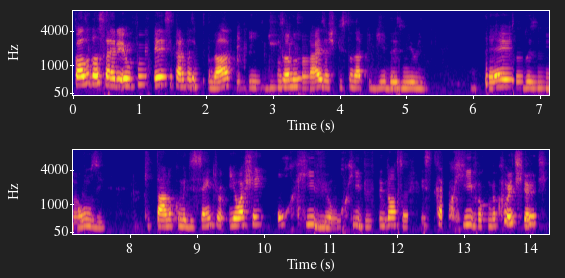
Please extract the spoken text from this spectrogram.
por causa da série, eu fui ver esse cara fazer stand-up e de uns anos atrás, acho que stand-up de 2010 ou 2011, que tá no Comedy Central, e eu achei horrível, horrível. Nossa, esse cara é horrível como comediante.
